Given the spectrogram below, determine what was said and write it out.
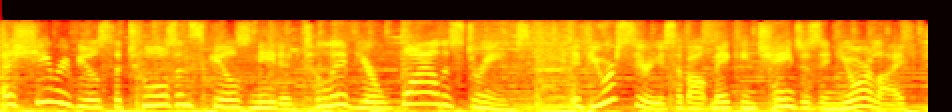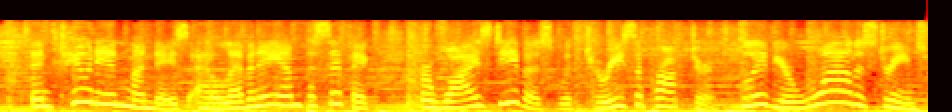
as she reveals the tools and skills needed to live your wildest dreams. If you're serious about making changes in your life, then tune in Mondays at 11 a.m. Pacific for Wise Divas with Teresa Proctor. Live your wildest dreams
